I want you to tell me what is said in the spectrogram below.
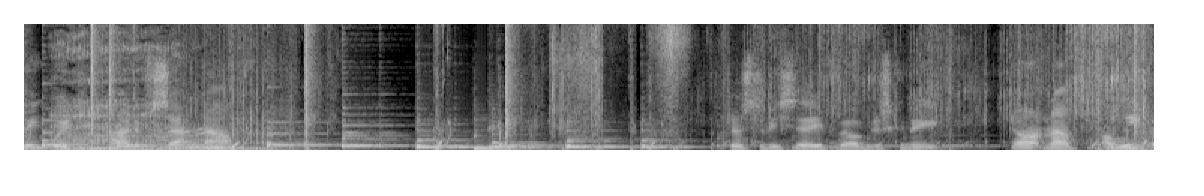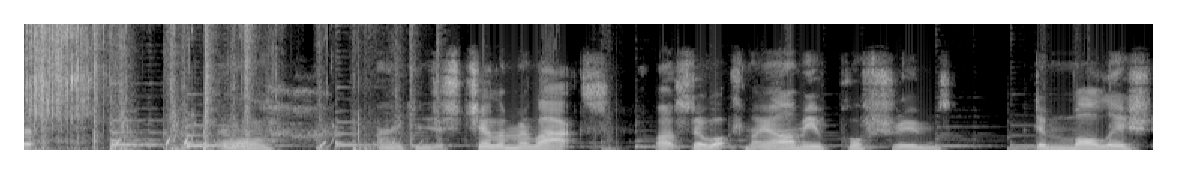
think I think we're kind of set now. Just to be safe, though, I'm just gonna. No, no, I'll leave it. Oh, I can just chill and relax whilst I watch my army of puff shrooms demolish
